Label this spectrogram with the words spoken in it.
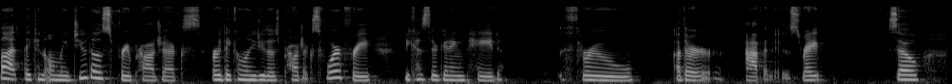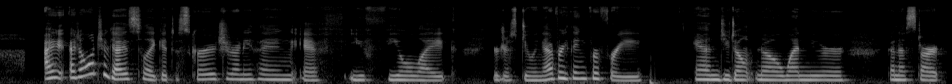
But they can only do those free projects or they can only do those projects for free because they're getting paid through other avenues, right? So I, I don't want you guys to like get discouraged or anything if you feel like you're just doing everything for free and you don't know when you're gonna start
